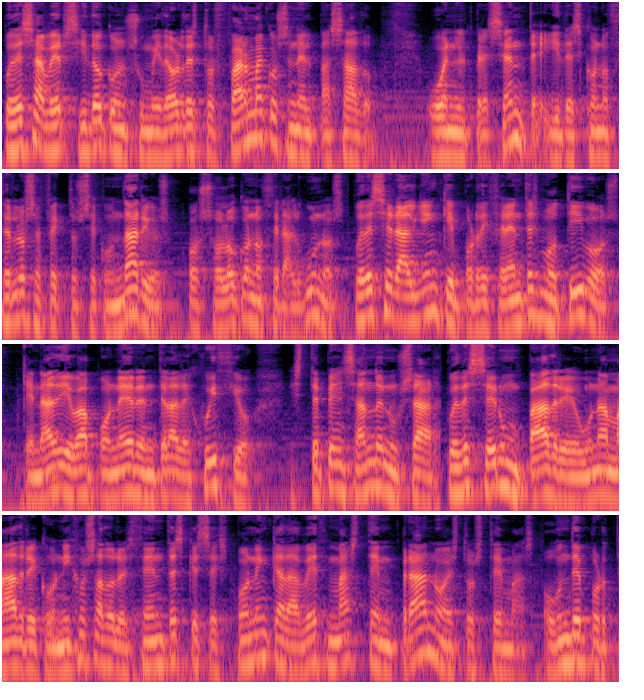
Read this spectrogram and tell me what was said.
Puedes haber sido consumidor de estos fármacos en el pasado o en el presente y desconocer los efectos secundarios, o solo conocer algunos. Puedes ser alguien que por diferentes motivos, que nadie va a poner en tela de juicio, esté pensando en usar. Puedes ser un padre o una madre con hijos adolescentes que se exponen cada vez más temprano a estos temas, o un deportista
